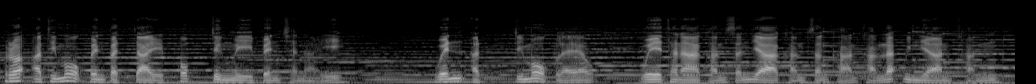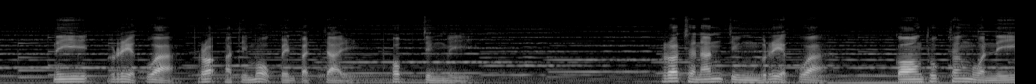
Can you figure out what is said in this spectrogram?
เพราะอธิโมกเป็นปัจจัยพบจึงมีเป็นไฉนเว้นอ ธิโมกแล้ว เวทนาขันสัญญาขันสังขารขันและวิญญาณขัน นี้เรียกว่าเพราะอธิโมกเป็นปัจจัยพบจึงมี เพราะฉะนั้นจึงเรียกว่า กองทุกทั้งมวลนี้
